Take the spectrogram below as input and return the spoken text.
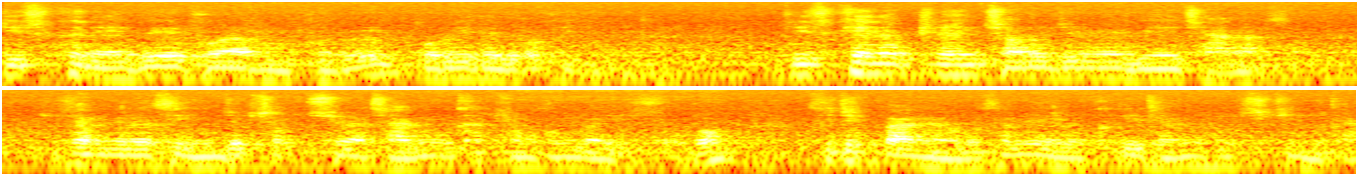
디스크 내부의 부하 분포를 고르되도록 해줍니다. 디스크의 높이는 전후지름에 비해 작아서 기상면에서 인접 척추와 작은 각 경성가 있어도 수직 방향으로 섬유를 크게 변형시킵니다.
